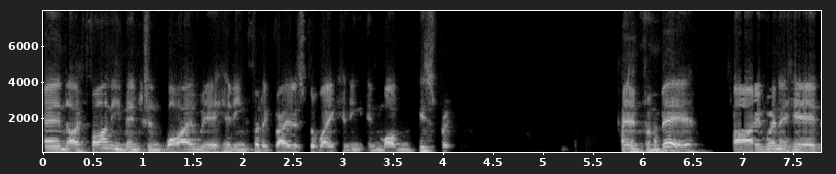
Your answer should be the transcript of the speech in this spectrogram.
And I finally mentioned why we're heading for the greatest awakening in modern history. And from there, I went ahead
